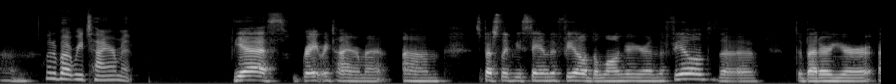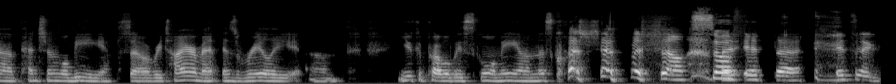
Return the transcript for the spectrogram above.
um, what about retirement? Yes, great retirement. Um, especially if you stay in the field. The longer you're in the field, the the better your uh, pension will be. So retirement is really um, you could probably school me on this question, Michelle. So but it's uh, it's a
